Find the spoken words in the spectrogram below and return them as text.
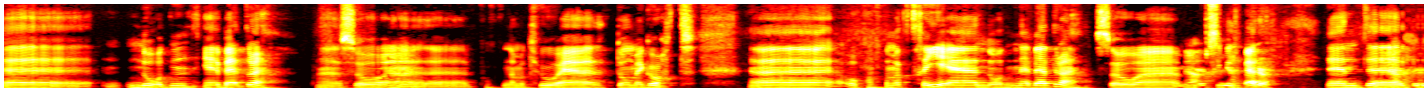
uh, Nåden er bedre. Uh, så uh, punkt nummer to er Dom er godt. Uh, og punkt nummer tre er Nåden er bedre. So uh, mercy is better. And uh, the,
